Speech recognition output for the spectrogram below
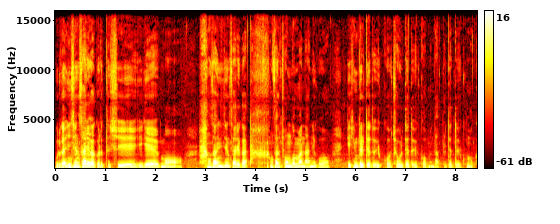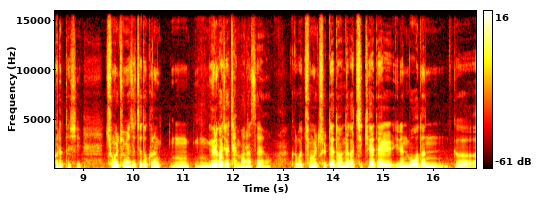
우리가 인생살이가 그렇듯이 이게 뭐 항상 인생살이가 다 항상 좋은 것만 아니고 이게 힘들 때도 있고 좋을 때도 있고 뭐 나쁠 때도 있고 뭐 그렇듯이 춤을 추면서 저도 그런 음, 음 여러 가지가 참 많았어요. 그리고 춤을 출 때도 내가 지켜야 될 이런 모든 그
